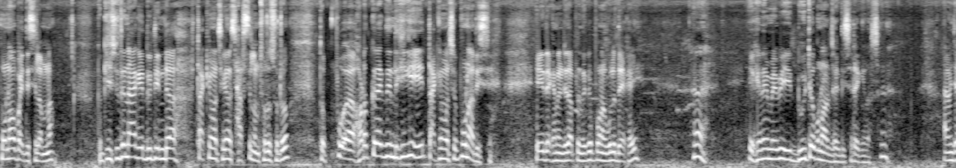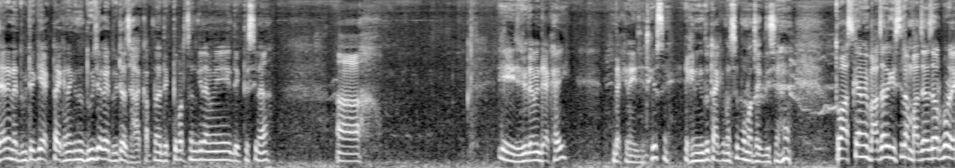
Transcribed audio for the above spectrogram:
পোনাও পাইতেছিলাম না। তো কিছুদিন আগে দুই তিনটা টাকি মাছ এখানে ছাড়ছিলাম ছোটো ছোটো। তো হঠাৎ করে একদিন দেখি কি টাকি মাছে পোনা দিছে। এই দেখেন, আমি যদি আপনাদেরকে পোনাগুলো দেখাই। হ্যাঁ এখানে মেবি দুইটা পোনার ঝাঁক দিচ্ছে টাকি মাছ হ্যাঁ। আমি জানি না দুইটা কি একটা, এখানে কিন্তু দুই জায়গায় দুইটা ঝাঁক। আপনারা দেখতে পাচ্ছেন কিনা আমি দেখতেছি না। এই যদি আমি দেখাই দেখেন এই যে, ঠিক আছে? এখানে কিন্তু টাকি মাছের পোনা চাক দিছে হ্যাঁ? তো আজকে আমি বাজারে গেছিলাম, বাজারে যাওয়ার পরে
